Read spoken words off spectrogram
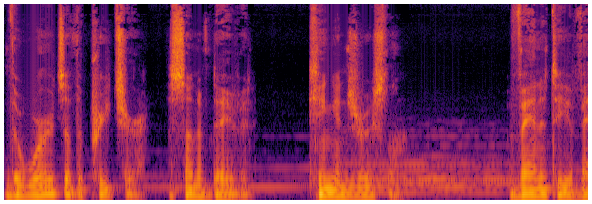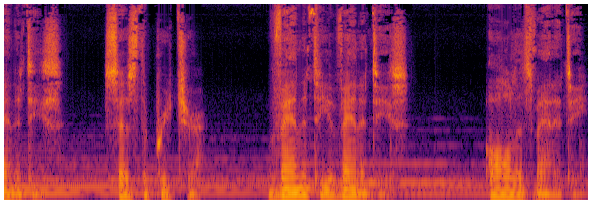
The words of the preacher, the son of David, king in Jerusalem. Vanity of vanities, says the preacher. Vanity of vanities. All is vanity.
